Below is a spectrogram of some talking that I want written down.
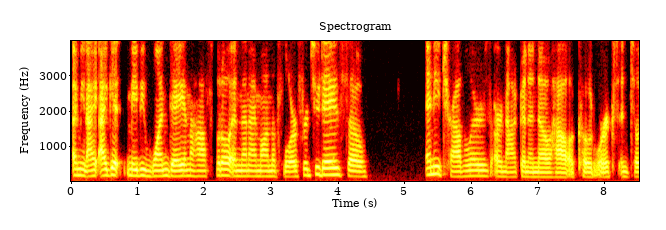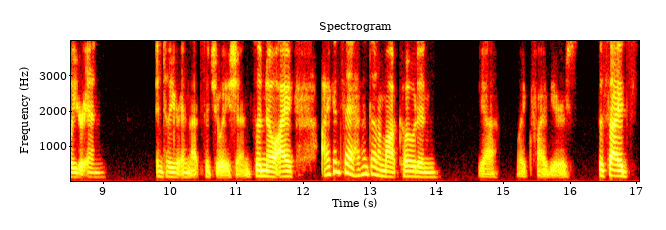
I mean I, I get maybe one day in the hospital and then I'm on the floor for two days so any travelers are not going to know how a code works until you're in until you're in that situation. So no, I I can say I haven't done a mock code in yeah, like 5 years. Besides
